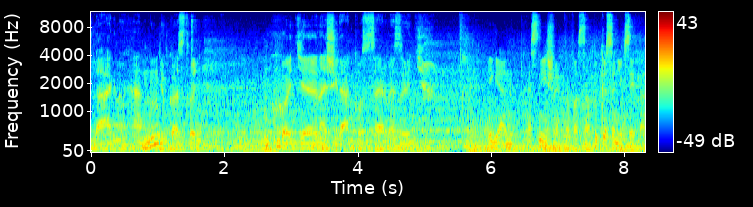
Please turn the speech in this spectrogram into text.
világnak. Hát mondjuk azt, hogy, hogy ne siránkoz szerveződj. Igen, ezt mi is megtapasztaltuk. Köszönjük szépen!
